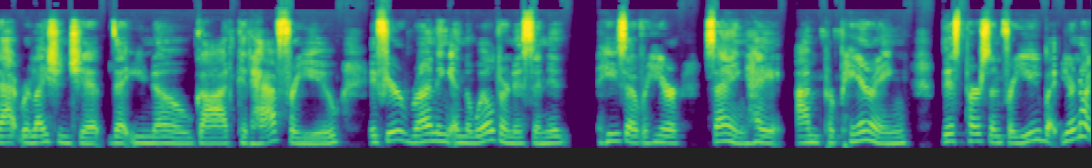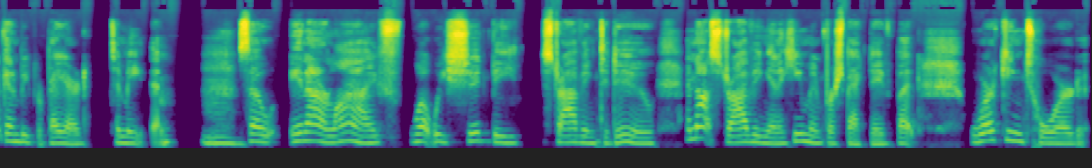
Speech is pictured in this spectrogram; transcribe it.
that relationship that you know God could have for you. If you're running in the wilderness and it, he's over here saying, Hey, I'm preparing this person for you, but you're not going to be prepared to meet them. Mm. So in our life, what we should be striving to do and not striving in a human perspective, but working toward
